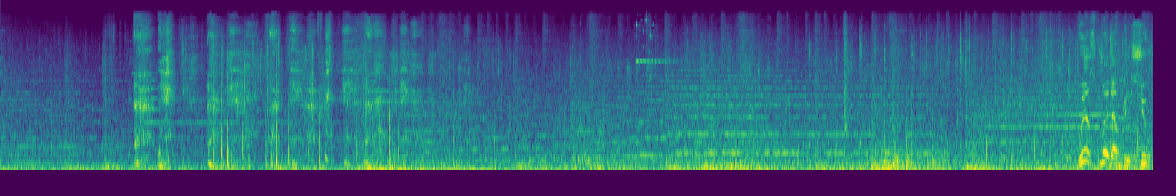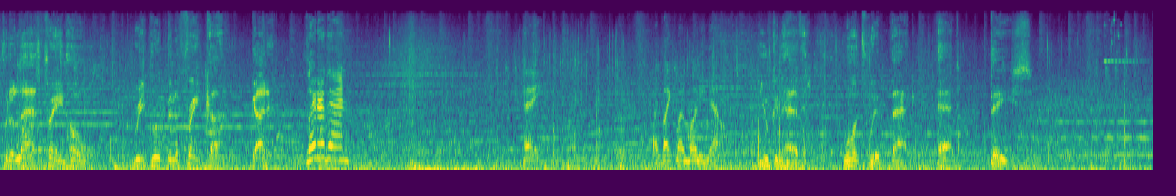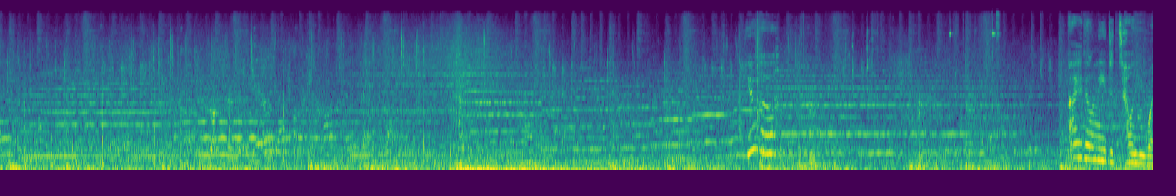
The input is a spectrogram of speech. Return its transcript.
up and shoot for the last train home. Regroup in the freight car. Got it? Later then. Hey. I'd like my money now. You can have it once we're back at base.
